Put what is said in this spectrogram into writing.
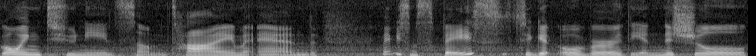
going to need some time and maybe some space to get over the initial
